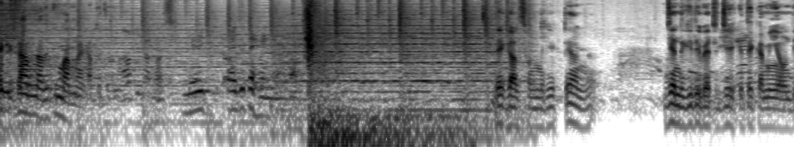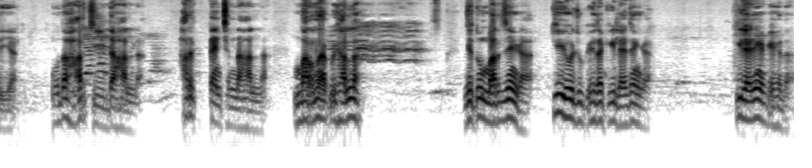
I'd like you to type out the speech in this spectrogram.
ਇੱਕ ਕਾਰਨ ਨਾਲ ਤੂੰ ਮਰਨਾ ਕਰ ਚਾਹੁੰਦਾ? ਬਸ। ਮੇਰੀ ਤਾਂ ਹੈ ਨਹੀਂ। ਇਹ ਗੱਲ ਸੁਣ ਮੇਰੀ ਇੱਕ ਧਿਆਨ ਨਾਲ। ਜ਼ਿੰਦਗੀ ਦੇ ਵਿੱਚ ਜੇ ਕਿਤੇ ਕਮੀ ਆਉਂਦੀ ਆ ਉਹਦਾ ਹਰ ਚੀਜ਼ ਦਾ ਹੱਲ ਆ ਹਰ ਟੈਨਸ਼ਨ ਦਾ ਹੱਲ ਆ ਮਰਨਾ ਕੋਈ ਹੱਲ ਆ? ਜੇ ਤੂੰ ਮਰ ਜਾਏਗਾ ਕੀ ਹੋ ਜੂ ਕਿਸੇ ਦਾ ਕੀ ਲੈ ਜਾਏਗਾ? ਕੀ ਲੈ ਜਾਏਗਾ ਕਿਸੇ ਦਾ?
